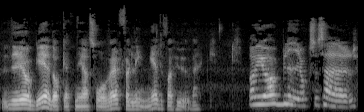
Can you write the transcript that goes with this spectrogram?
Det jobbiga är dock att när jag sover för länge då får huvudvärk. Ja, jag blir också så här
